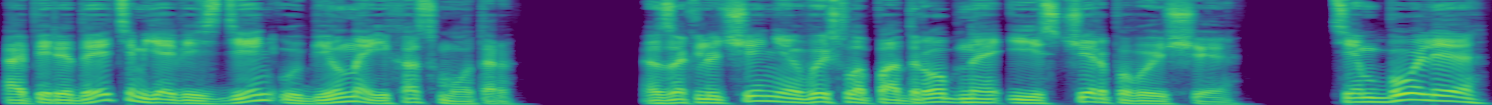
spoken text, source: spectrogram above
а перед этим я весь день убил на их осмотр. Заключение вышло подробное и исчерпывающее. Тем более,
